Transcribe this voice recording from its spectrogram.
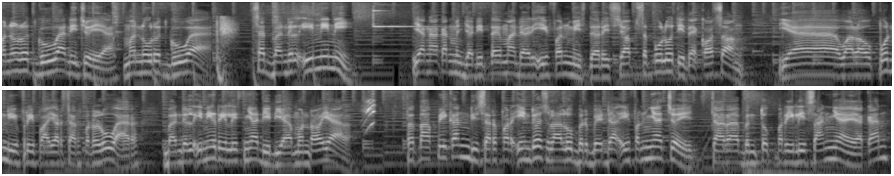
Menurut gua nih cuy ya. Menurut gua Set bundle ini nih Yang akan menjadi tema dari event Mystery Shop 10.0 Ya walaupun di Free Fire server luar Bundle ini rilisnya di Diamond Royal. Tetapi kan di server Indo selalu berbeda eventnya cuy. Cara bentuk perilisannya ya kan?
